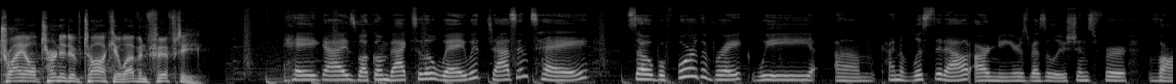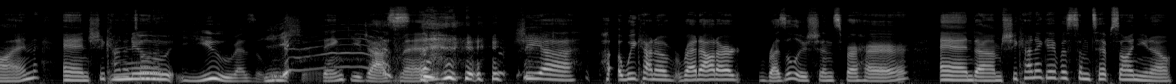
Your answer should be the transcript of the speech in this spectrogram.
Try Alternative Talk 1150. Hey guys, welcome back to The Way with Jazz and Taé. So before the break, we um, kind of listed out our New Year's resolutions for Vonn, and she kind of knew told you resolution. Yeah, thank you, Jasmine. she uh, we kind of read out our resolutions for her, and um, she kind of gave us some tips on you know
